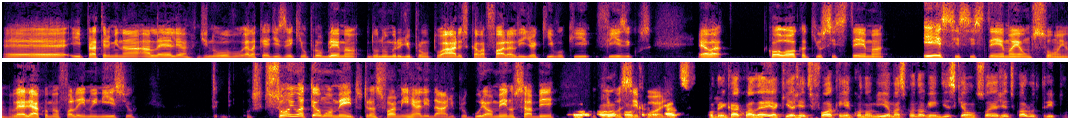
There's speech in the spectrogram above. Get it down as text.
É, e para terminar, a Lélia, de novo, ela quer dizer que o problema do número de prontuários que ela fala ali de arquivo que físicos, ela coloca que o sistema, esse sistema é um sonho. Lélia, como eu falei no início, sonho até o momento, transforme em realidade. Procure ao menos saber o, o que você o, pode. vou brincar com a Leia aqui, a gente foca em economia, mas quando alguém diz que é um sonho, a gente cobra o triplo.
